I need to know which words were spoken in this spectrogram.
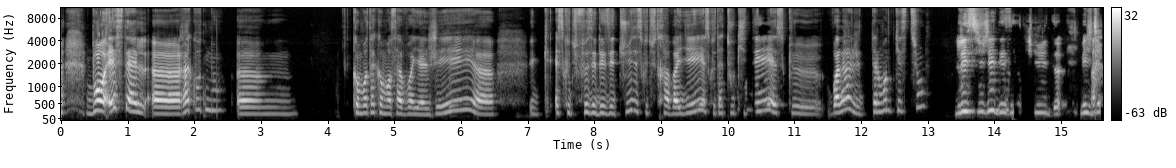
Bon, Estelle, euh, raconte-nous, euh, comment tu as commencé à voyager? Est-ce que tu faisais des études? Est-ce que tu travaillais? Est-ce que tu as tout quitté? Est-ce que... Voilà, j'ai tellement de questions. les sujets des études. Mais je dirais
